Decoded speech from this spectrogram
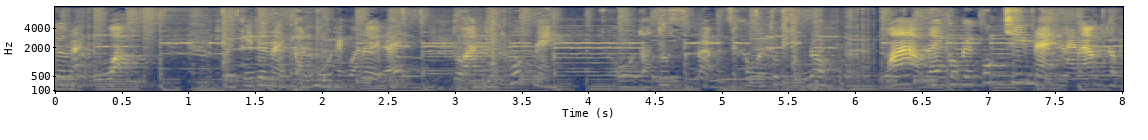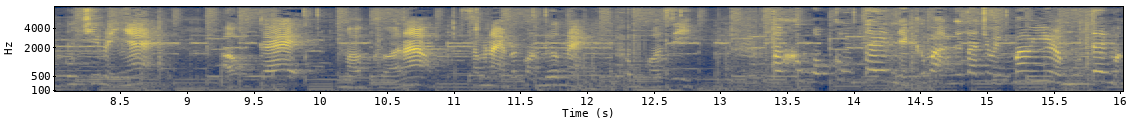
Đường này. Wow. Mấy cái đường này toàn bùn này quá đời đấy. Toàn thuốc này. Ồ toàn thuốc súng này mình sẽ không lấy thuốc súng đâu. Wow đây có cái cuốc chim này. Hai năm cầm cuốc chim này nha. Ok mở cửa nào. Sau này vẫn còn đường này. Không có gì. Sao không có cung tên nhỉ? Các bạn người ta cho mình bao nhiêu là mũi tên mà?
